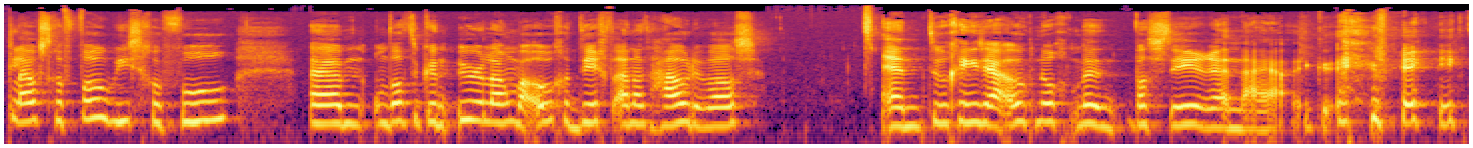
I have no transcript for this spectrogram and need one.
claustrofobisch gevoel. Um, omdat ik een uur lang mijn ogen dicht aan het houden was. En toen ging zij ook nog me basteren. En nou ja, ik, weet niet.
